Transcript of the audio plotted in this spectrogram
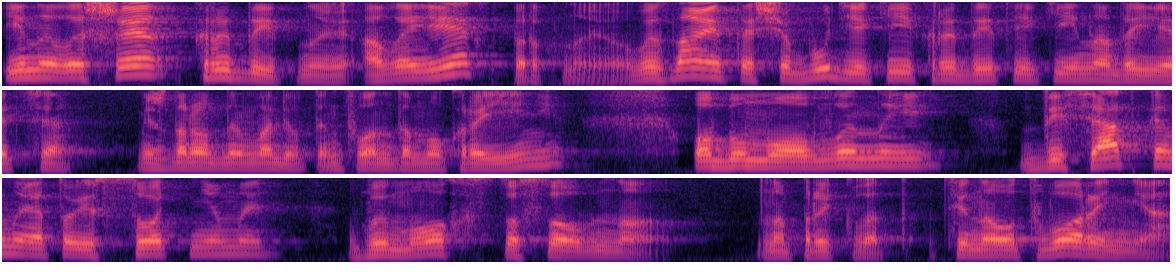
і не лише кредитною, але й експертною. Ви знаєте, що будь-який кредит, який надається Міжнародним валютним фондом Україні, обумовлений десятками, а то й сотнями вимог стосовно, наприклад, ціноутворення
